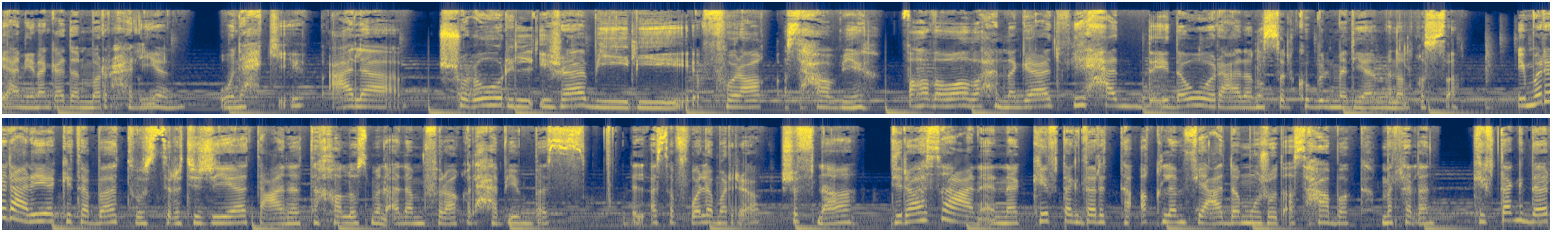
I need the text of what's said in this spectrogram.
يعني أنا قاعدة نمر حاليا ونحكي على شعور الإيجابي لفراق أصحابي. فهذا واضح أنه قاعد في حد يدور على نص الكوب المليان من القصة. يمرر علي كتابات واستراتيجيات عن التخلص من ألم فراق الحبيب بس للأسف ولا مرة شفنا دراسة عن أنك كيف تقدر تتأقلم في عدم وجود أصحابك. مثلا كيف تقدر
